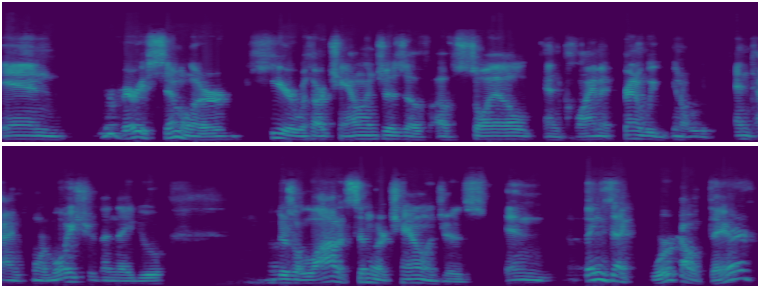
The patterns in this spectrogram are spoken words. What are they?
And we're very similar here with our challenges of, of soil and climate. Granted, we you know we get ten times more moisture than they do. There's a lot of similar challenges, and things that work out there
